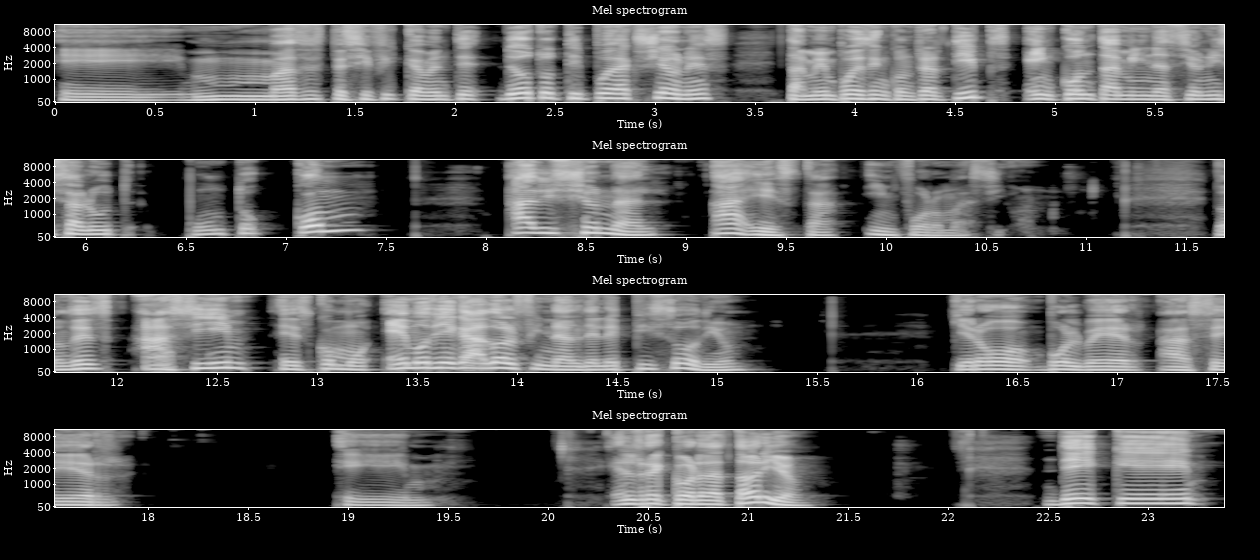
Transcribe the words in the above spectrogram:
Eh, más específicamente de otro tipo de acciones. También puedes encontrar tips en contaminacionysalud.com adicional a esta información. Entonces, así es como hemos llegado al final del episodio. Quiero volver a hacer eh, el recordatorio de que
